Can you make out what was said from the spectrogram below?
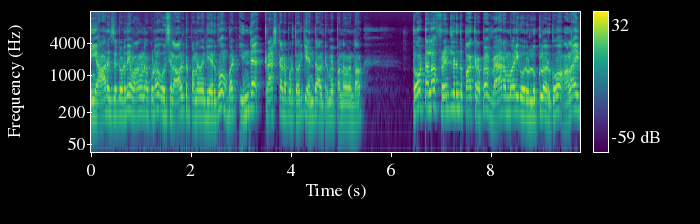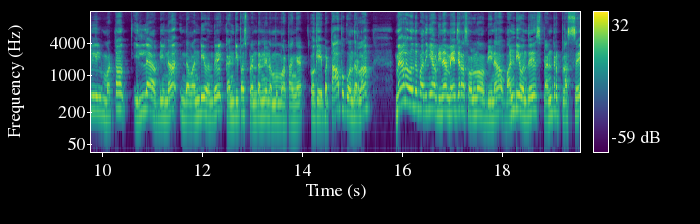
நீங்கள் ஆர்எக்ஸட்டோடதே வாங்கினா கூட ஒரு சில ஆல்ட்ரு பண்ண வேண்டிய இருக்கும். பட் இந்த கிராஷ் கார்டை பொறுத்த வரைக்கும் எந்த ஆல்ட்ருமே பண்ண வேண்டாம். டோட்டலாக ஃப்ரண்ட்லேருந்து பார்க்குறப்ப வேறு மாதிரி ஒரு லுக்கில் இருக்கும். அலாய் வீல் மட்டும் இல்லை அப்படின்னா இந்த வண்டி வந்து கண்டிப்பாக ஸ்ப்ளெண்டர்னே நம்ப மாட்டாங்க. ஓகே இப்போ டாப்புக்கு வந்துடலாம் மேலே வந்து பார்த்தீங்க அப்படின்னா மேஜராக சொல்லணும் அப்படின்னா வண்டி வந்து ஸ்ப்ளெண்டர் ப்ளஸ்ஸு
